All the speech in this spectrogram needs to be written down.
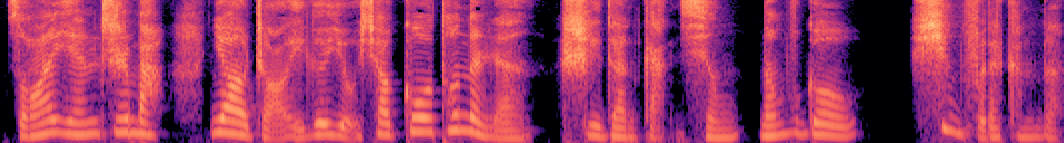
总而言之吧，要找一个有效沟通的人，是一段感情能不够幸福的根本。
